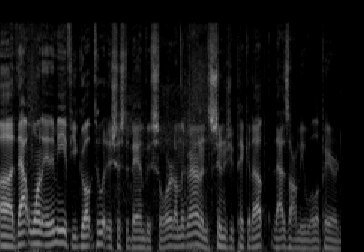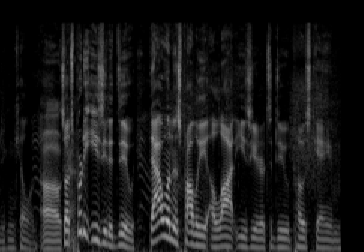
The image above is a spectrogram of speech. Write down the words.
Uh, that one enemy, if you go up to it, it's just a bamboo sword on the ground, and as soon as you pick it up, that zombie will appear and you can kill him. Oh, So it's pretty easy to do. That one is probably a lot easier to do post game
